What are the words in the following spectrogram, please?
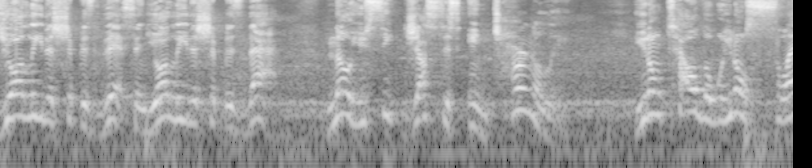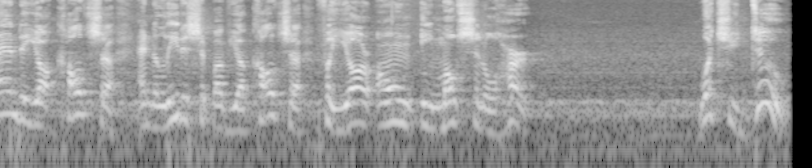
your leadership is this and your leadership is that. No, you seek justice internally. You don't tell the you don't slander your culture and the leadership of your culture for your own emotional hurt. What you do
